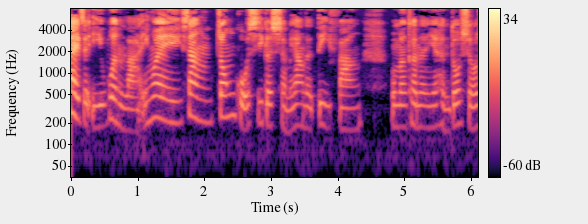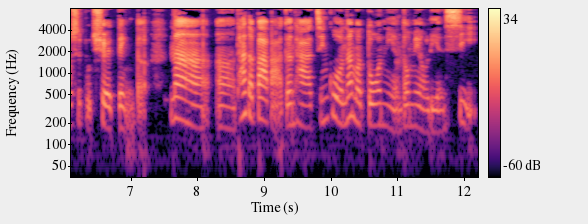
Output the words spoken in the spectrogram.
带着疑问啦，因为像中国是一个什么样的地方，我们可能也很多时候是不确定的。那呃，他的爸爸跟他经过那么多年都没有联系，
